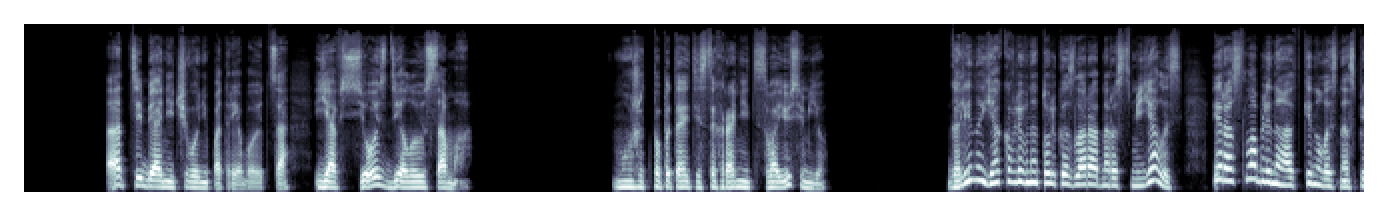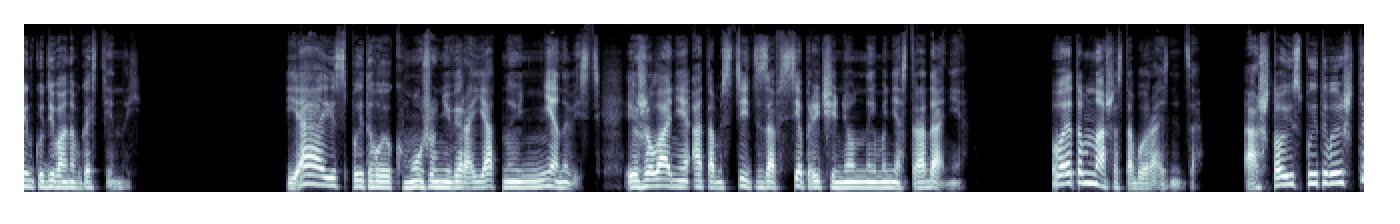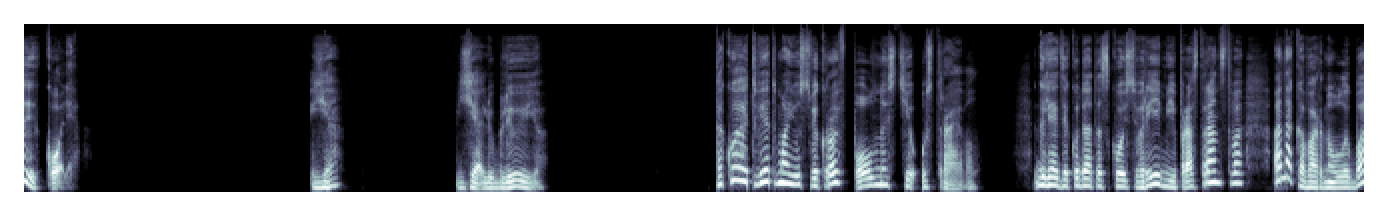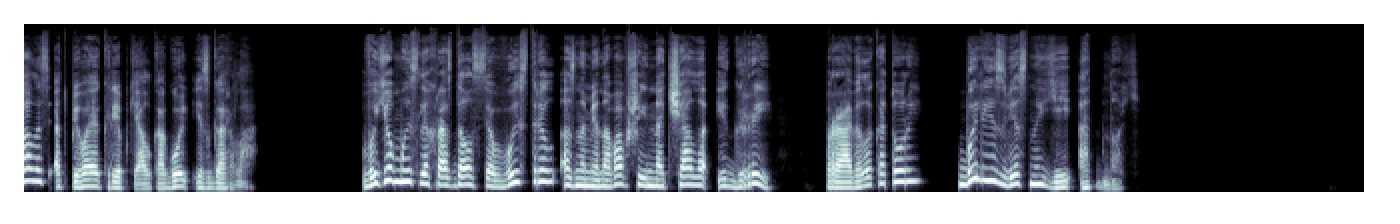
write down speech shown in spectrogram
«От тебя ничего не потребуется. Я все сделаю сама». «Может, попытаетесь сохранить свою семью?» Галина Яковлевна только злорадно рассмеялась и расслабленно откинулась на спинку дивана в гостиной. «Я испытываю к мужу невероятную ненависть и желание отомстить за все причиненные мне страдания. В этом наша с тобой разница. А что испытываешь ты, Коля?» «Я? Я люблю ее. Такой ответ мою свекровь полностью устраивал. Глядя куда-то сквозь время и пространство, она коварно улыбалась, отпивая крепкий алкоголь из горла. В ее мыслях раздался выстрел, ознаменовавший начало игры, правила которой были известны ей одной.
